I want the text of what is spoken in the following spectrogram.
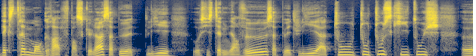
d'extrêmement grave, parce que là, ça peut être lié au système nerveux, ça peut être lié à tout, tout, tout ce qui touche euh,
